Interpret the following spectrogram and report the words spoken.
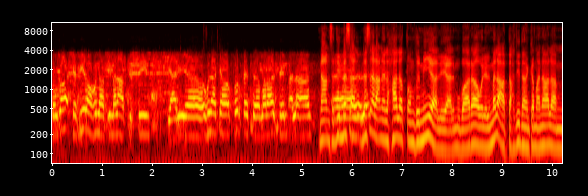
ضوضاء كثيرة هنا في ملعب تشرين. يعني هناك فرقة مراسم الآن. نعم سديم نسال نسأل عن الحالة التنظيمية للمباراة وللملعب. تحديدا كما نعلم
